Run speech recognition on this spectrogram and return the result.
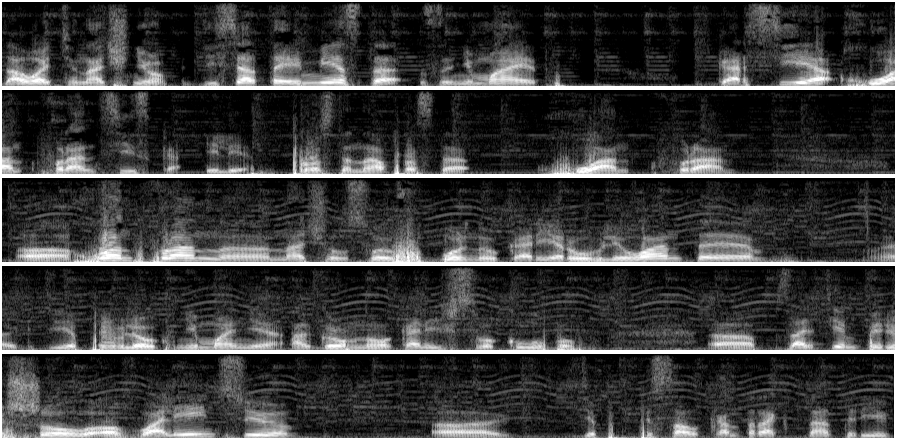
давайте начнем. Десятое место занимает Гарсия Хуан Франциско, или просто-напросто Хуан Фран. А, Хуан Фран э, начал свою футбольную карьеру в Леванте, э, где привлек внимание огромного количества клубов. Э, затем перешел в Валенсию, где подписал контракт на три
